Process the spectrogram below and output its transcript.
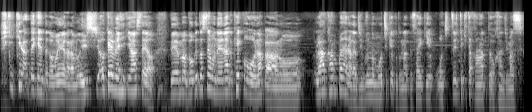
き切らんといけんとか思いながら、もう一生懸命弾きましたよ。で、まあ僕としてもね、なんか結構なんかあのラカンパネラが自分の持ち曲となって最近落ち着いてきたかなと感じます。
